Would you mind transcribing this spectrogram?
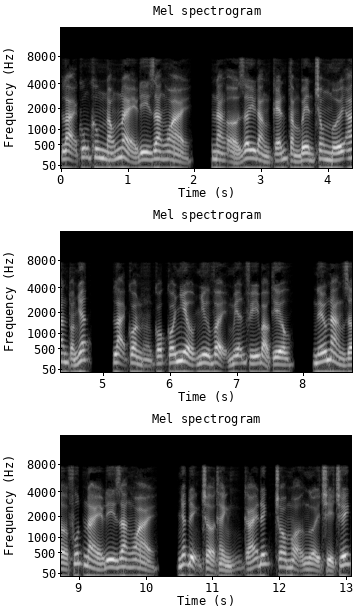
lại cũng không nóng nảy đi ra ngoài, nàng ở dây đằng kén tầm bên trong mới an toàn nhất, lại còn có có nhiều như vậy miễn phí bảo tiêu, nếu nàng giờ phút này đi ra ngoài, nhất định trở thành cái đích cho mọi người chỉ trích.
